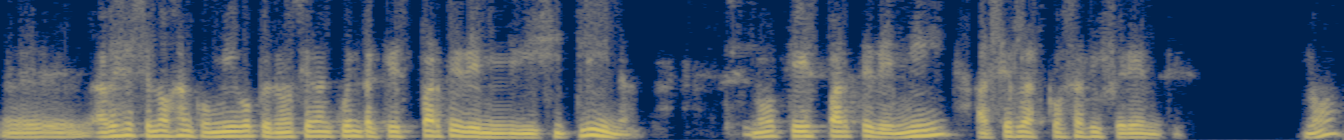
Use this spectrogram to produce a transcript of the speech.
eh, a veces se enojan conmigo, pero no se dan cuenta que es parte de mi disciplina, ¿no? Que es parte de mí hacer las cosas diferentes, ¿no?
